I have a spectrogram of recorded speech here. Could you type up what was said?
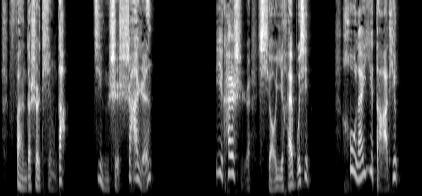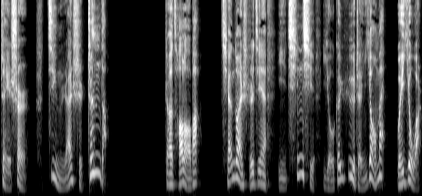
犯的事挺大，竟是杀人。一开始，小易还不信，后来一打听，这事儿竟然是真的。这曹老八前段时间以亲戚有个玉枕要卖为诱饵，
